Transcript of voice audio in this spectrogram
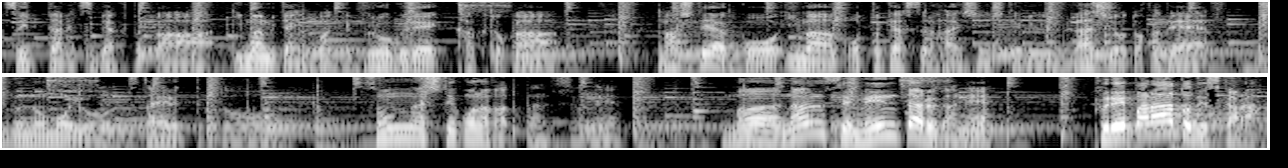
ツイッターでつぶやくとか、今みたいにこうやってブログで書くとか、ましてやこう今、ポッドキャストで配信してるラジオとかで自分の思いを伝えるってことをそんなしてこなかったんですよね。まあ、なんせメンタルがね、プレパラートですから。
